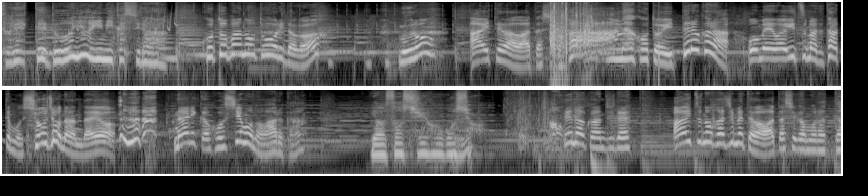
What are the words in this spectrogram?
それってどういう意味かしら？言葉の通りだが？無論？相手は私だそんなこと言ってるからおめえはいつまでたっても処女なんだよ。何か欲しいものあるか？優しい保護者。てな感じであいつの初めては私がもらった。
